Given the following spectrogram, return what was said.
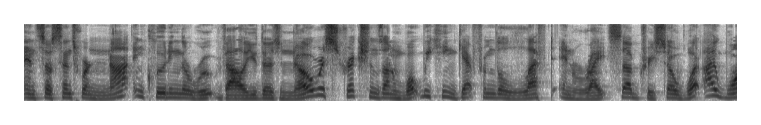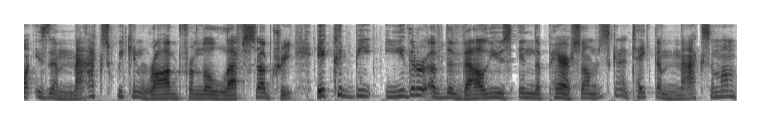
and so since we're not including the root value, there's no restrictions on what we can get from the left and right subtree. So what I want is the max we can rob from the left subtree. It could be either of the values in the pair. So I'm just going to take the maximum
